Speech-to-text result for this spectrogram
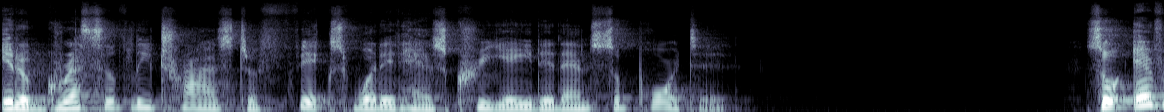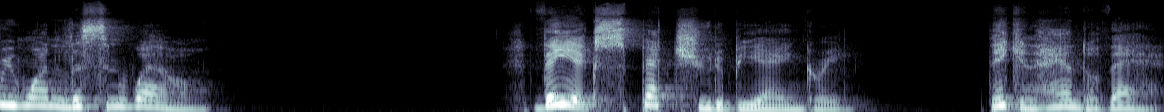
it aggressively tries to fix what it has created and supported. So, everyone, listen well. They expect you to be angry. They can handle that.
